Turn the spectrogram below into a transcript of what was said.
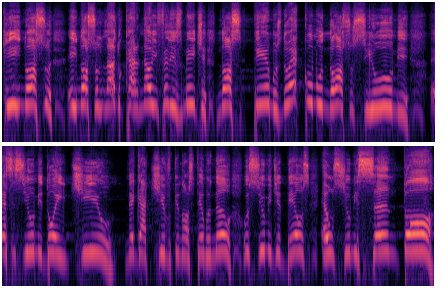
que em nosso, em nosso lado carnal, infelizmente, nós temos, não é como o nosso ciúme, esse ciúme doentio, negativo que nós temos, não, o ciúme de Deus é um ciúme santo.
